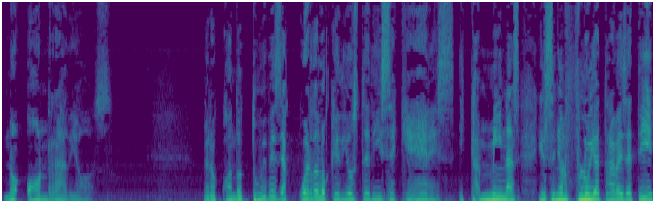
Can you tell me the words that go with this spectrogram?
No honra a Dios. Pero cuando tú vives de acuerdo a lo que Dios te dice que eres y caminas y el Señor fluye a través de ti,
